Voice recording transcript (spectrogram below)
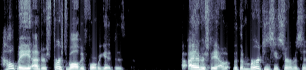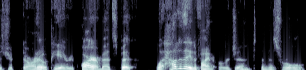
help me under first of all before we get to I understand with emergency services there are no PA requirements, but what how do they define urgent in this rule?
